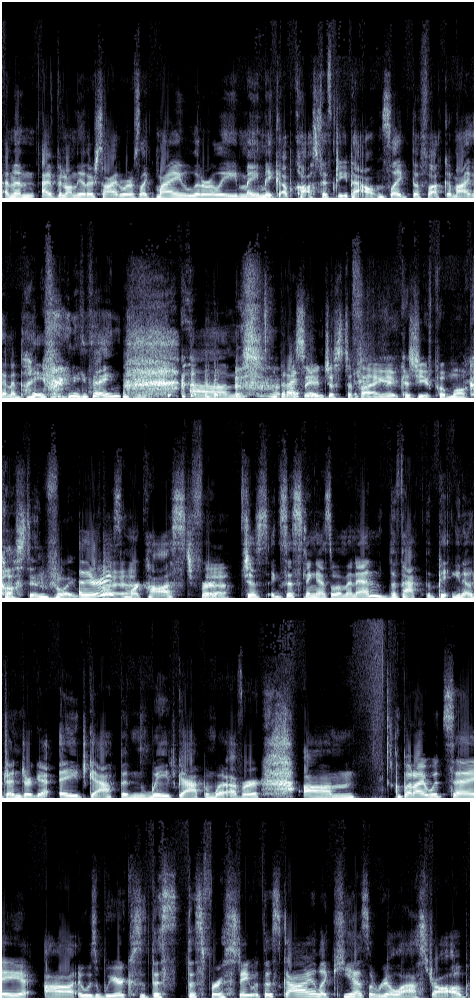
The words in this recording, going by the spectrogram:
And then I've been on the other side where it's like, my literally, my makeup costs 50 pounds. Like, the fuck am I gonna pay for anything? um, but I so you're justifying it because you've put more cost in. For Like there is prior. more cost for Yeah. just existing as a woman and the fact that you know gender ga- age gap and wage gap and whatever um but i would say uh it was weird because this this first date with this guy like he has a real last job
